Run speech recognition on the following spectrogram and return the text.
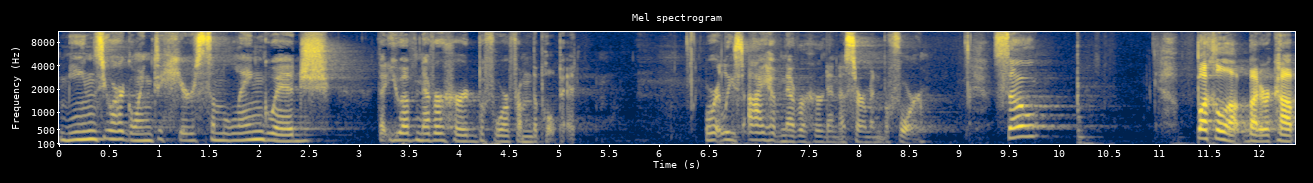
means you are going to hear some language that you have never heard before from the pulpit, or at least I have never heard in a sermon before. So, buckle up, Buttercup.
